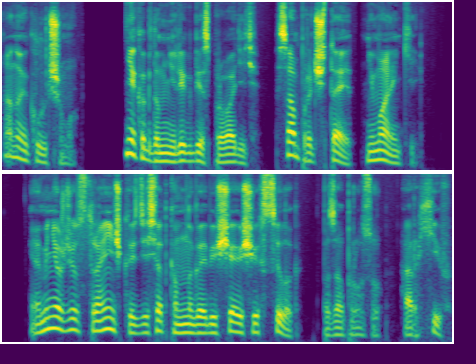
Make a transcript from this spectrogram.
Оно и к лучшему. Некогда мне ликбез проводить. Сам прочитает, не маленький. А меня ждет страничка с десятком многообещающих ссылок по запросу «Архив».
